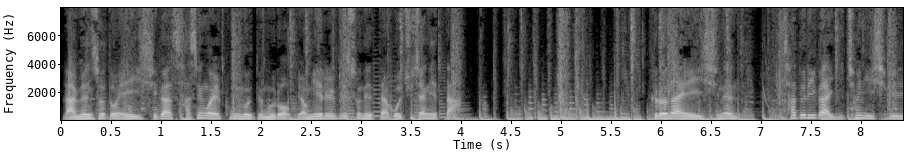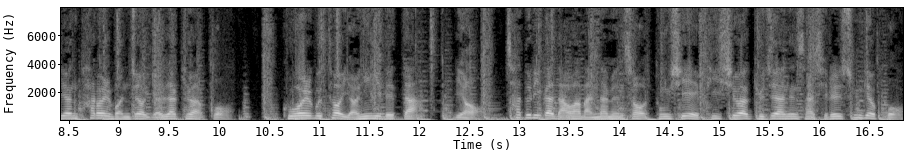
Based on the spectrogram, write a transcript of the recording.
라면서도 A씨가 사생활 폭로 등으로 명예를 훼손했다고 주장했다. 그러나 A씨는 차두리가 2021년 8월 먼저 연락해왔고, 9월부터 연인이 됐다. 며 차두리가 나와 만나면서 동시에 B씨와 교제하는 사실을 숨겼고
